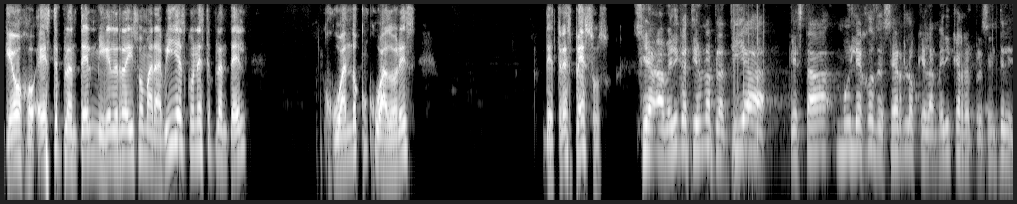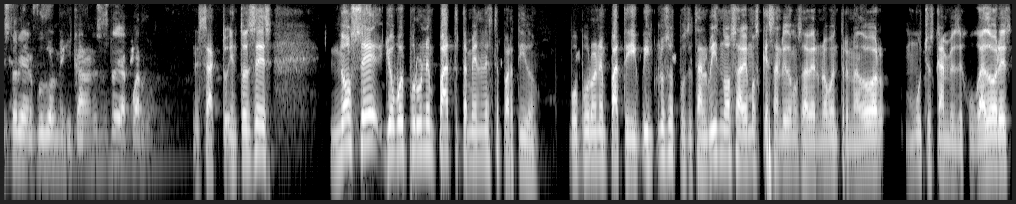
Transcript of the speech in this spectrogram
Que ojo, este plantel, Miguel Herrera hizo maravillas con este plantel, jugando con jugadores de tres pesos. Sí, América tiene una plantilla que está muy lejos de ser lo que el América representa en la historia del fútbol mexicano, en eso estoy de acuerdo. Exacto, entonces, no sé, yo voy por un empate también en este partido. Voy por un empate, incluso pues de San Luis no sabemos qué San Luis vamos a ver, nuevo entrenador, muchos cambios de jugadores.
